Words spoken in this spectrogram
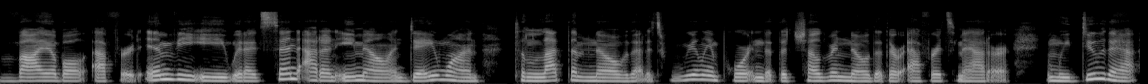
viable effort. MVE would I'd send out an email on day one to let them know that it's really important that the children know that their efforts matter. And we do that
